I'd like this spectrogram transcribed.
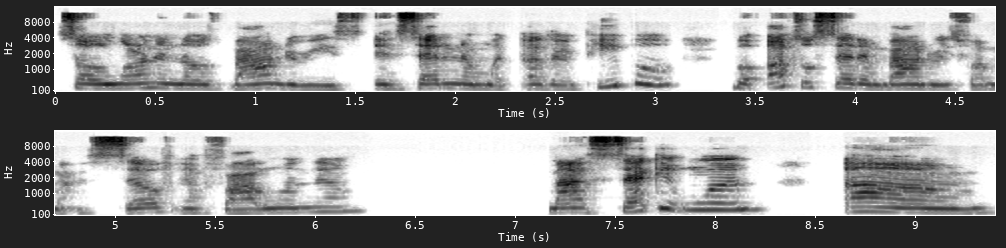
so learning those boundaries and setting them with other people but also setting boundaries for myself and following them my second one um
